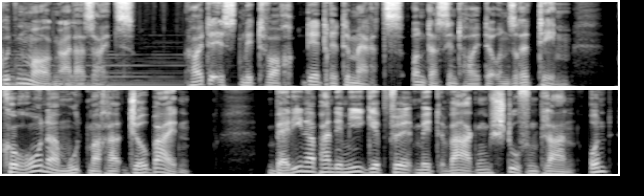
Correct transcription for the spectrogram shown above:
Guten Morgen allerseits. Heute ist Mittwoch, der 3. März, und das sind heute unsere Themen. Corona-Mutmacher Joe Biden. Berliner Pandemiegipfel mit vagem Stufenplan und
